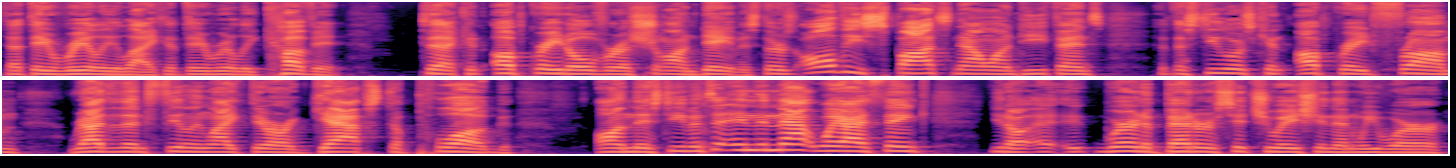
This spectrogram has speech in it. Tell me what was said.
that they really like, that they really covet, that can upgrade over a Sean Davis. There's all these spots now on defense that the Steelers can upgrade from rather than feeling like there are gaps to plug on this defense. And in that way, I think, you know, eh, we're in a better situation than we were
